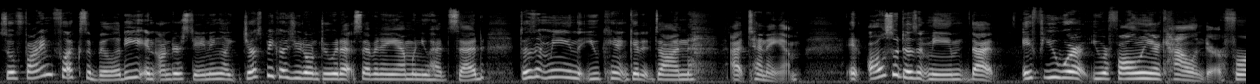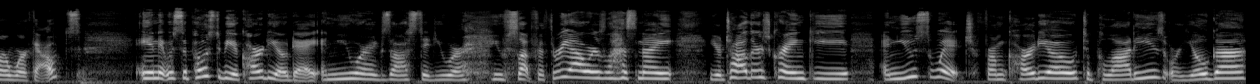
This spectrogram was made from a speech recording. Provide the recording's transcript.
So find flexibility in understanding like just because you don't do it at 7 a.m. when you had said doesn't mean that you can't get it done at 10 a.m. It also doesn't mean that if you were you were following a calendar for workouts and it was supposed to be a cardio day and you are exhausted. You were you slept for 3 hours last night. Your toddler's cranky and you switch from cardio to pilates or yoga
